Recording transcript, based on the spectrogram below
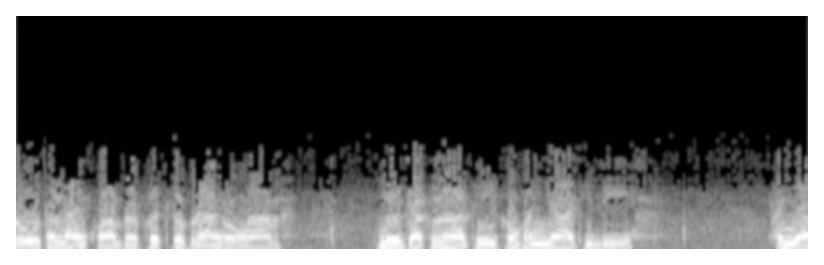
รู้ทั้งด้านความประพฤติรูปร่างของงามเนื่องจากหน้าที่ของพัญญาที่ดี ปัญญา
